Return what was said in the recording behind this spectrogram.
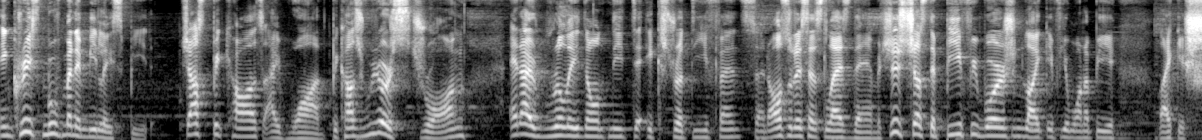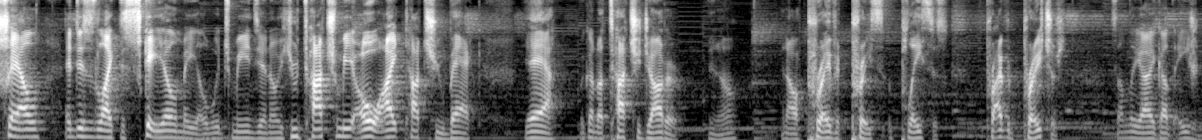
increased movement and melee speed. Just because I want. Because we are strong. And I really don't need the extra defense. And also this has less damage. This is just a beefy version, like if you want to be like a shell, and this is like the scale mail, which means, you know, if you touch me, oh, I touch you back. Yeah, we're gonna touch each other, you know, in our private places, private places. Suddenly I got Asian.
